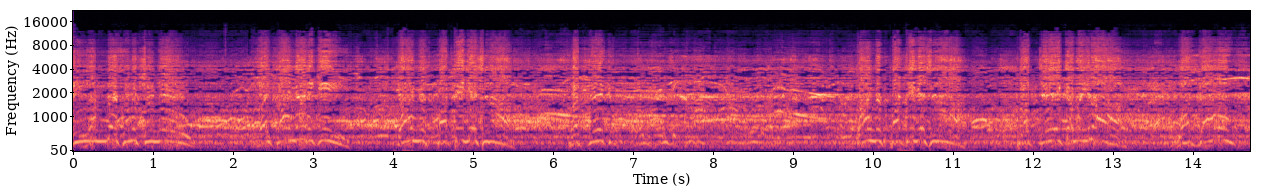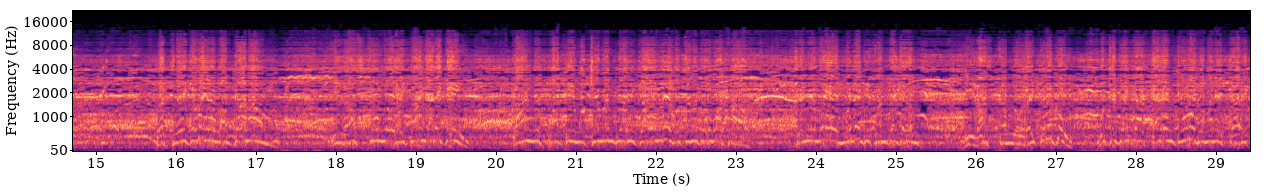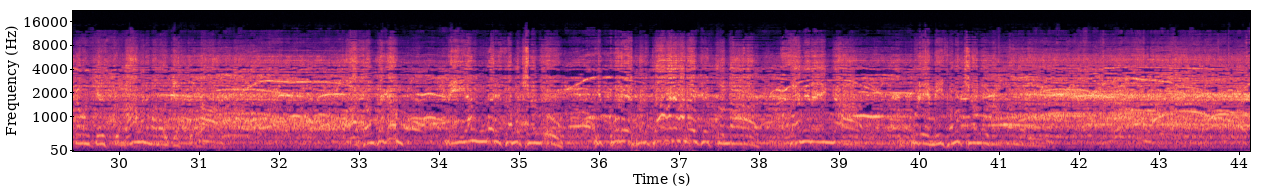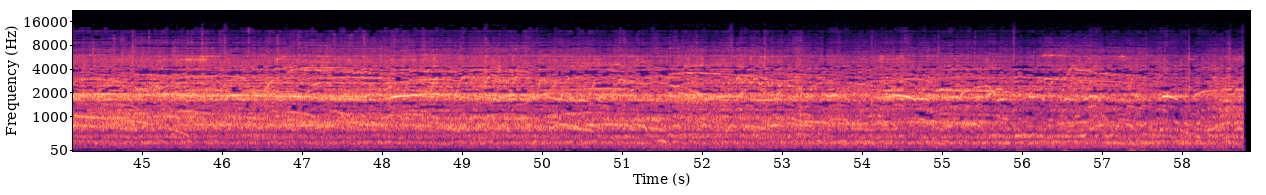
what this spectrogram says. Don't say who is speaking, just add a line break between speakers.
మీ సమక్షంలో రైతాంగానికి కాంగ్రెస్ పార్టీ చేసిన ప్రత్యేక కాంగ్రెస్ పార్టీ చేసిన ప్రత్యేకమైన వాగ్దానం ప్రత్యేకమైన వాగ్దానం ఈ రాష్ట్రంలో రైతాంగానికి కాంగ్రెస్ పార్టీ ముఖ్యమంత్రి అధికారంలో వచ్చిన తర్వాత చెయ్యబోయే మొదటి సంతకం ఈ రాష్ట్రంలో రైతులకు ఉచితంగా కరెంట్ చేస్తున్నామని మనం చేస్తున్నాం ఆ సంతకం మీ అందరి సమక్షంలో ఇప్పుడే పెడతామని మనం చేస్తున్నా సవినయంగా ఇప్పుడే మీ సమక్షంలో పెడతామని.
